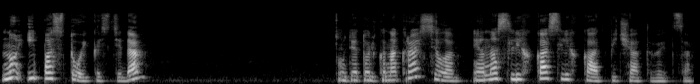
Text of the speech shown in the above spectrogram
Ну и по стойкости, да? Вот я только накрасила, и она слегка-слегка отпечатывается.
